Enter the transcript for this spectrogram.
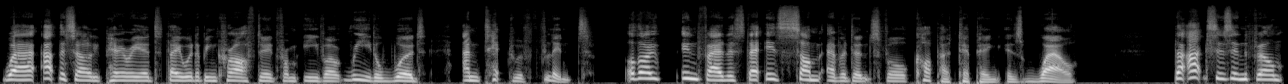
where at this early period they would have been crafted from either reed or wood and tipped with flint. Although, in fairness, there is some evidence for copper tipping as well. The axes in the film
